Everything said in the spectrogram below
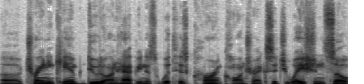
uh, training camp due to unhappiness with his current contract situation. So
